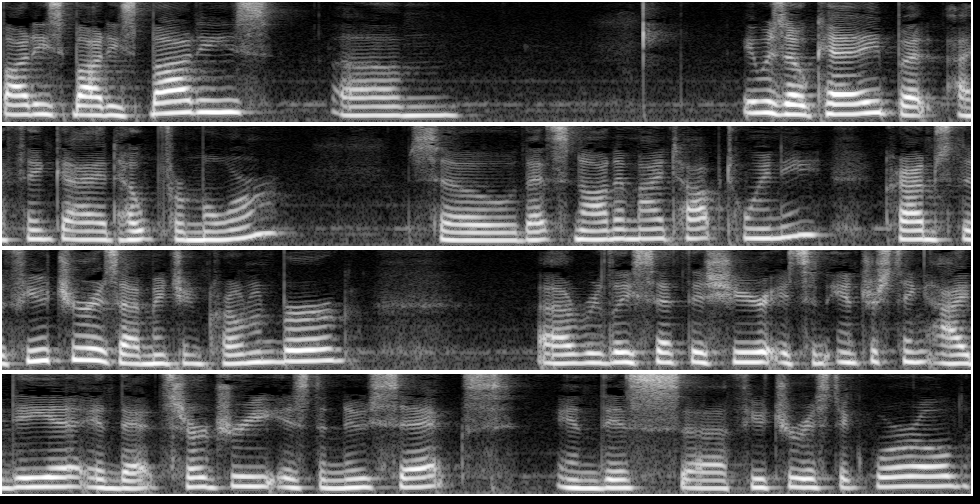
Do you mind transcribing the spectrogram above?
Bodies, Bodies, Bodies um, it was okay, but I think I had hoped for more. So that's not in my top 20. Crimes of the Future, as I mentioned, Cronenberg uh, released that this year. It's an interesting idea in that surgery is the new sex. in this uh, futuristic world.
